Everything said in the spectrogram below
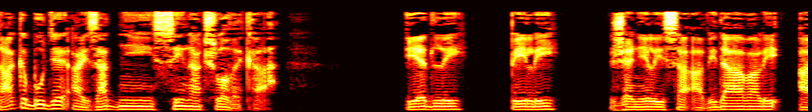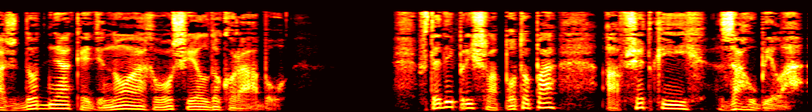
tak bude aj za dní syna človeka. Jedli, pili, ženili sa a vydávali až do dňa, keď Noach vošiel do korábu – Vtedy prišla potopa a všetkých zahubila.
